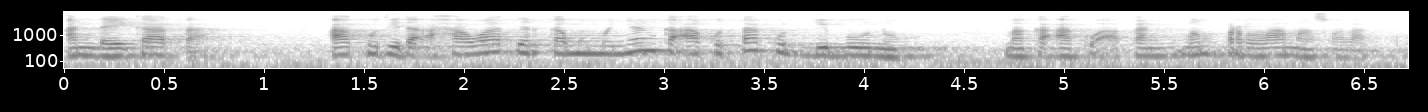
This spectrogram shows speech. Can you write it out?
andai kata aku tidak khawatir kamu menyangka aku takut dibunuh, maka aku akan memperlama sholatku.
